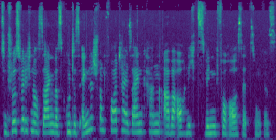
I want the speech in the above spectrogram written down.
Zum Schluss würde ich noch sagen, dass gutes Englisch von Vorteil sein kann, aber auch nicht zwingend Voraussetzung ist.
